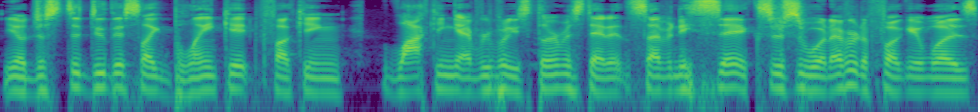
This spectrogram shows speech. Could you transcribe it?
You know, just to do this like blanket fucking locking everybody's thermostat at 76 or whatever the fuck it was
